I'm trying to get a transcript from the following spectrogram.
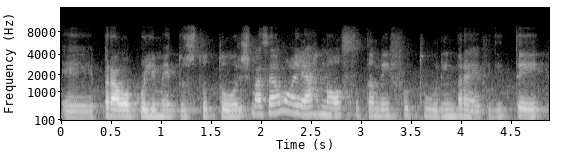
é, para o acolhimento dos tutores, mas é um olhar nosso também futuro, em breve, de ter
